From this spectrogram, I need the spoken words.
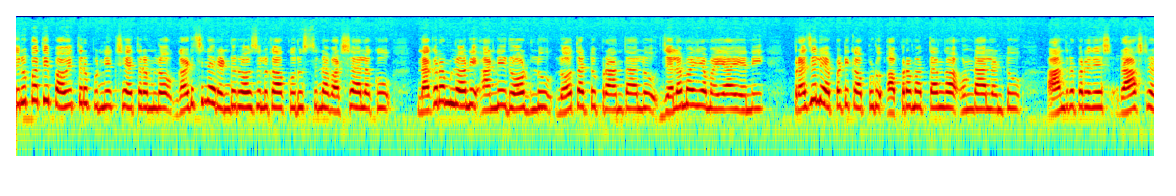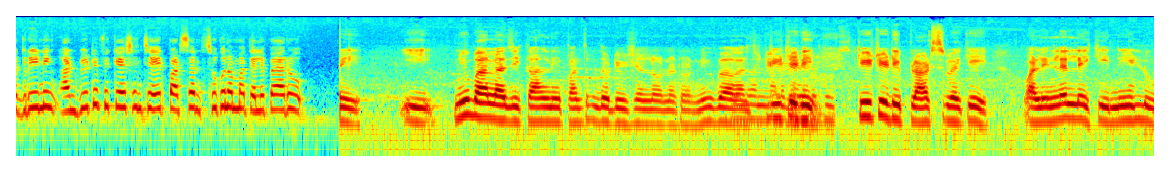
తిరుపతి పవిత్ర పుణ్యక్షేత్రంలో గడిచిన రెండు రోజులుగా కురుస్తున్న వర్షాలకు నగరంలోని అన్ని రోడ్లు లోతట్టు ప్రాంతాలు జలమయమయ్యాయని ప్రజలు ఎప్పటికప్పుడు అప్రమత్తంగా ఉండాలంటూ ఆంధ్రప్రదేశ్ రాష్ట్ర greening and beautification chairperson Sugunamma తెలిపారు. ఈ న్యూ బాలాజీ కాలనీ పంతొమ్మిదో డివిజన్లో ఉన్నటువంటి న్యూ బాలాజీ టీటీడీ టీటీడీ ప్లాట్స్లోకి వాళ్ళ ఇళ్ళల్లోకి నీళ్ళు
